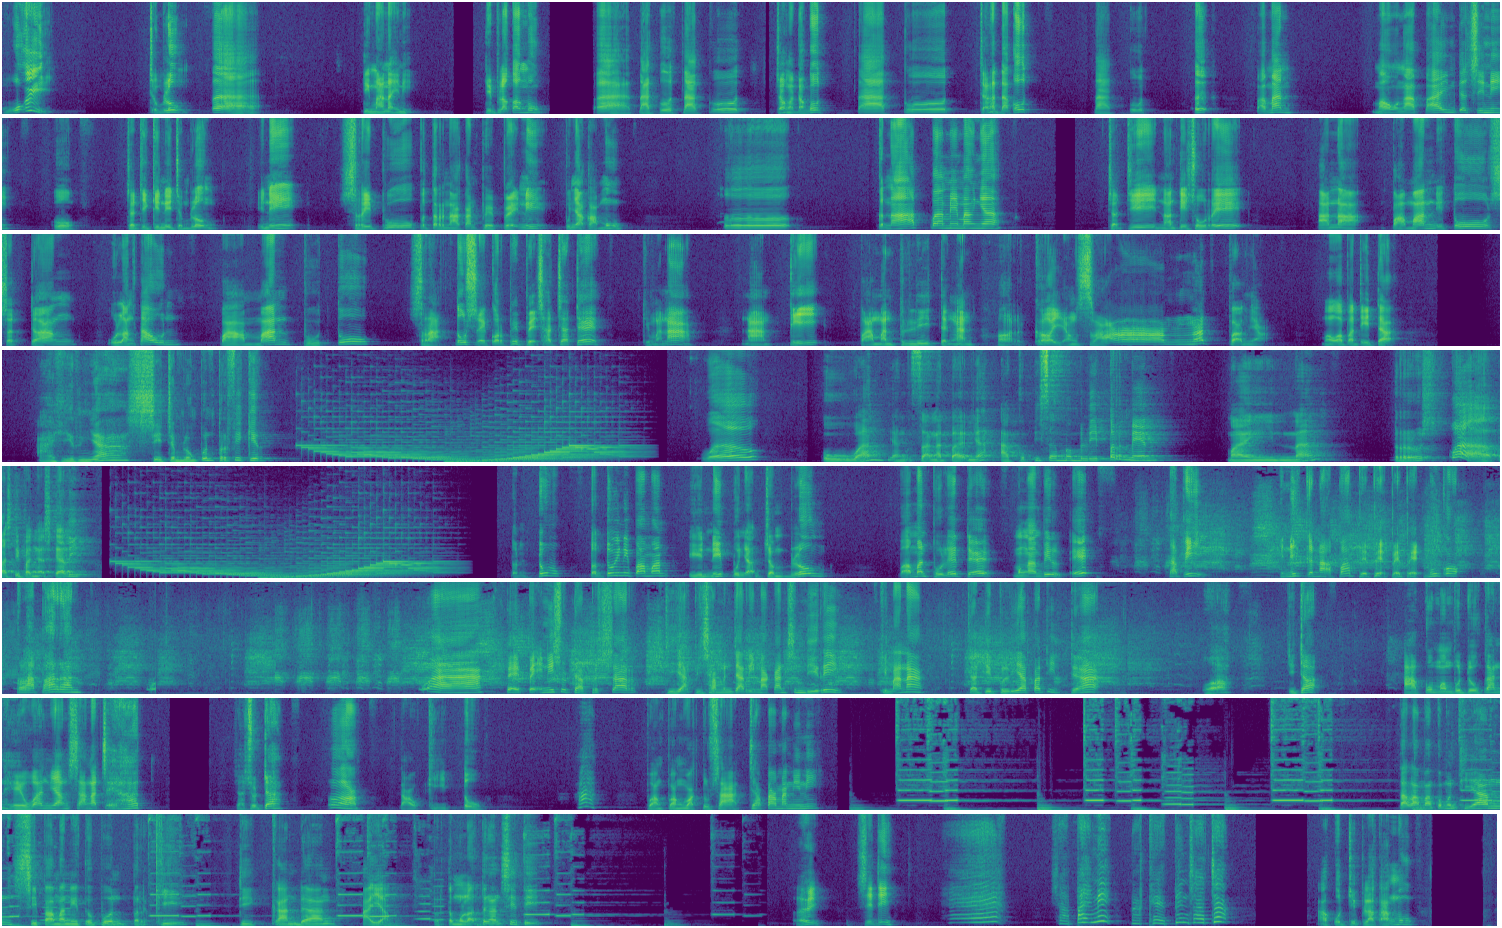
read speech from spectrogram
Woi, Jemblung, Wah, di mana ini? Di belakangmu. wah, takut, takut, Jangan takut, takut, jangan takut. takut. Eh, paman, mau ngapain ke sini? Oh, jadi gini Jemblung, ini seribu peternakan bebek ini punya kamu. Eh, kenapa memangnya? Jadi nanti sore anak paman itu sedang ulang tahun. Paman butuh 100 ekor bebek saja deh. Gimana? Nanti paman beli dengan harga yang sangat banyak. Mau apa tidak? Akhirnya si Jemblung pun berpikir, Wow, uang yang sangat banyak aku bisa membeli permen, mainan, terus wah pasti banyak sekali. Tentu, tentu ini paman. Ini punya jemblung. Paman boleh deh mengambil. Eh, tapi ini kenapa bebek-bebekmu kok kelaparan? Wah, bebek ini sudah besar. Dia bisa mencari makan sendiri. Gimana? Jadi beli apa tidak? Wah, tidak. Aku membutuhkan hewan yang sangat sehat. Ya sudah. Ah, tahu gitu. Hah, buang-buang waktu saja paman ini. Tak lama kemudian, si paman itu pun pergi di kandang ayam. Bertemulah dengan Siti. Hei, Siti, Eh, siapa ini? Ngagetin saja. aku di belakangmu.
